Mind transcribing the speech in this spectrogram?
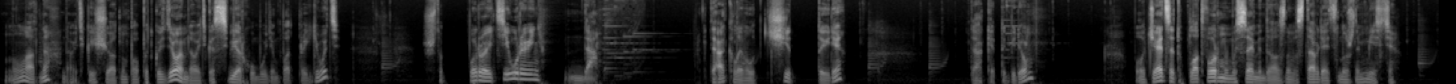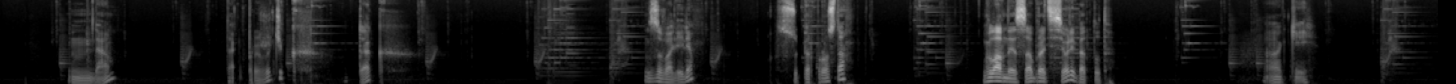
Ну ладно, давайте-ка еще одну попытку сделаем. Давайте-ка сверху будем подпрыгивать. Чтобы пройти уровень. Да. Так, level 4. Так, это берем. Получается, эту платформу мы сами должны выставлять в нужном месте. М да. Так, прыжочек. Так. Завалили. Супер просто. Главное собрать все, ребят, тут. Окей.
